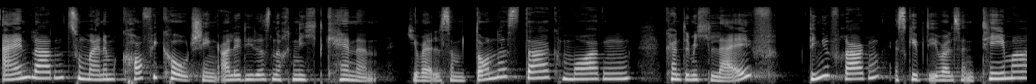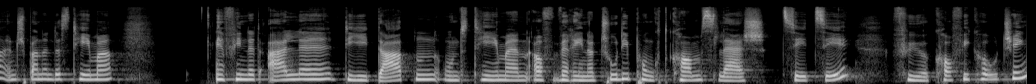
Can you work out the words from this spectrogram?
einladen zu meinem Coffee Coaching, alle, die das noch nicht kennen. Jeweils am Donnerstagmorgen könnt ihr mich live Dinge fragen. Es gibt jeweils ein Thema, ein spannendes Thema. Ihr findet alle die Daten und Themen auf verenachudi.com slash cc für Coffee Coaching.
